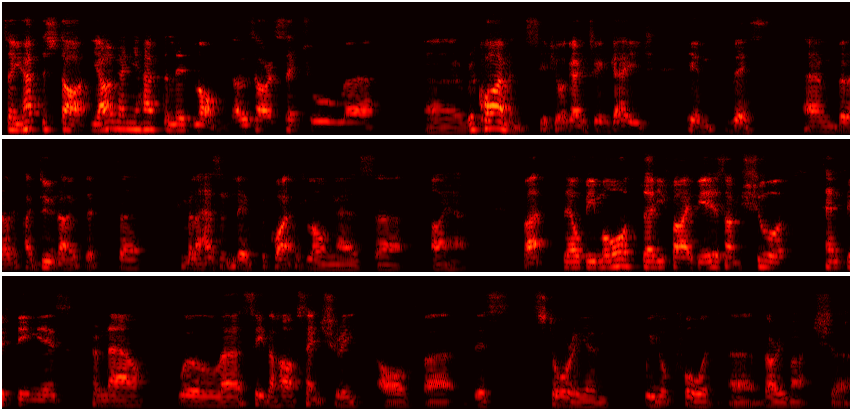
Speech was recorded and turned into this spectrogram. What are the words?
So you have to start young and you have to live long. Those are essential uh, uh, requirements if you're going to engage in this. Um, but I, I, do note that uh, Camilla hasn't lived for quite as long as uh, I have. But there'll be more, 35 years, I'm sure 10, 15 years from now, we'll uh, see the half century of uh, this story and we look forward uh, very much, uh,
